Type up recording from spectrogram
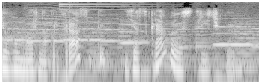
його можна прикрасити яскравою стрічкою.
